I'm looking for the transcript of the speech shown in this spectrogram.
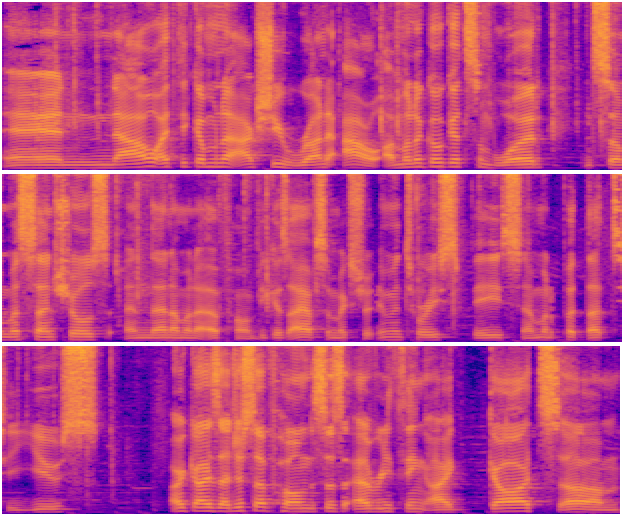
And now I think I'm gonna actually run out. I'm gonna go get some wood and some essentials, and then I'm gonna F home because I have some extra inventory space. I'm gonna put that to use. Alright guys, I just F home. This is everything I got. Um,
